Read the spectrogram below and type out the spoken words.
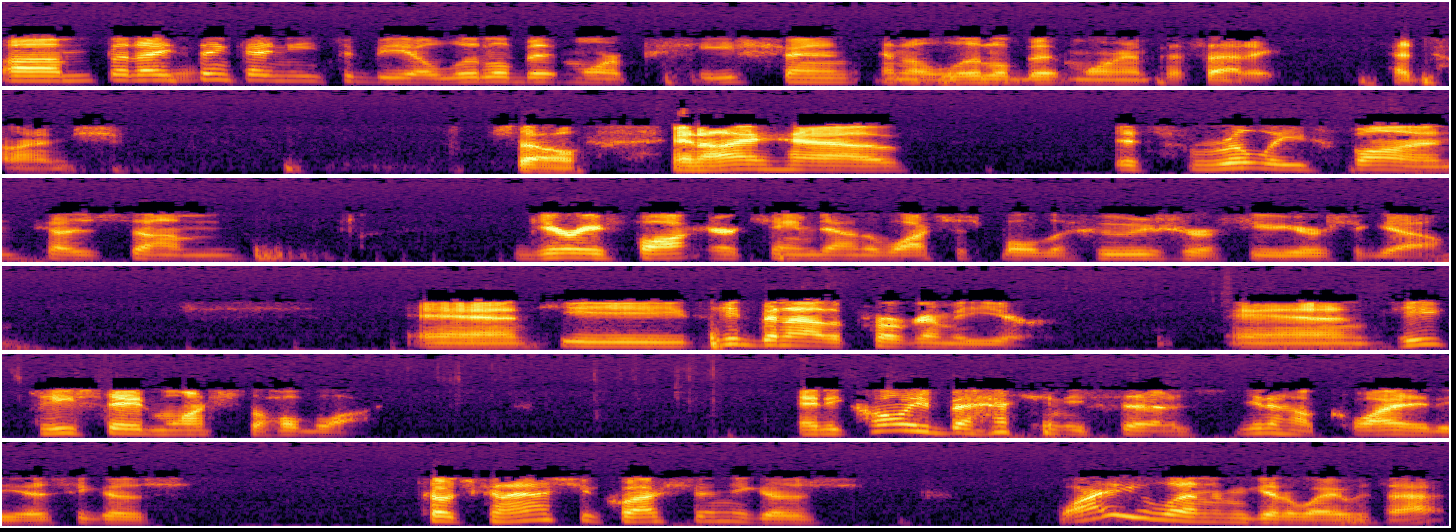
Um, but I think I need to be a little bit more patient and a little bit more empathetic at times. So, and I have, it's really fun because um, Gary Faulkner came down to watch us bowl the Hoosier a few years ago, and he he'd been out of the program a year, and he he stayed and watched the whole block. And he called me back and he says, "You know how quiet he is." He goes, "Coach, can I ask you a question?" He goes, "Why are you letting him get away with that?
